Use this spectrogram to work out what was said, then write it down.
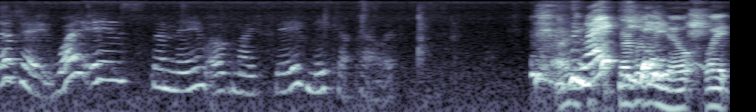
Okay, what is the name of my fave makeup palette? I- What? Beverly Hills. Wait.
